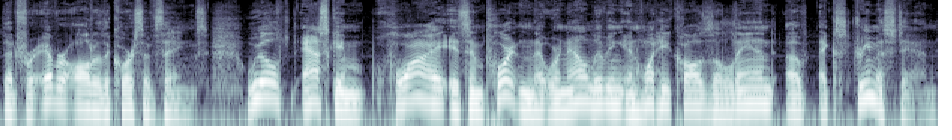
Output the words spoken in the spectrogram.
that forever alter the course of things. We'll ask him why it's important that we're now living in what he calls the land of extremistan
